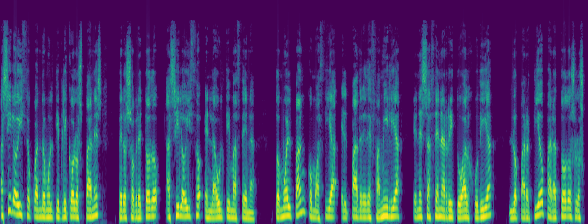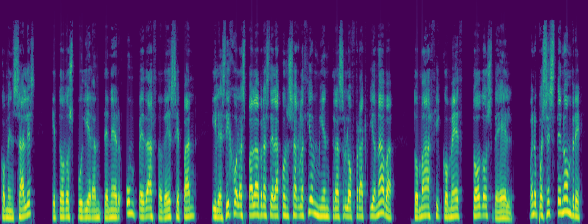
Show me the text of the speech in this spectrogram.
Así lo hizo cuando multiplicó los panes pero sobre todo así lo hizo en la última cena. Tomó el pan como hacía el padre de familia en esa cena ritual judía, lo partió para todos los comensales, que todos pudieran tener un pedazo de ese pan, y les dijo las palabras de la consagración mientras lo fraccionaba, tomad y comed todos de él. Bueno, pues este nombre,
